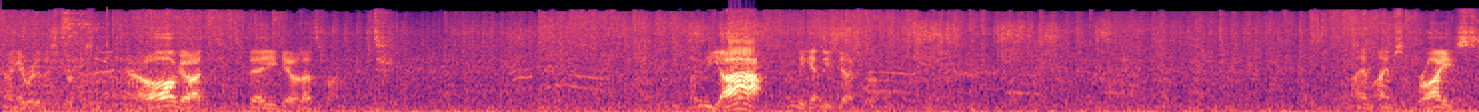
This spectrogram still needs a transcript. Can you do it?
try and get rid of this truck. Oh god, there you go, that's fine. Where did he, ah! Where did he get these guys from? I am, I am surprised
